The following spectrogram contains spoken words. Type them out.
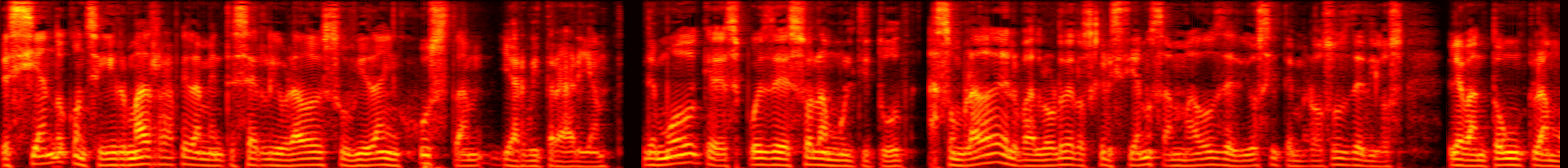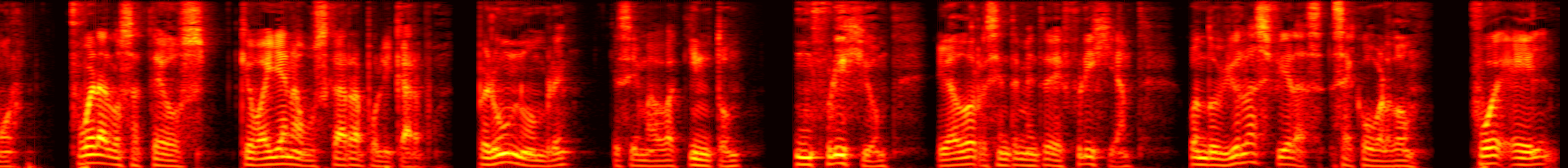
deseando conseguir más rápidamente ser librado de su vida injusta y arbitraria. De modo que después de eso la multitud, asombrada del valor de los cristianos amados de Dios y temerosos de Dios, levantó un clamor. Fuera los ateos, que vayan a buscar a Policarpo. Pero un hombre, que se llamaba Quinto, un frigio, llegado recientemente de Frigia, cuando vio las fieras, se acobardó fue él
